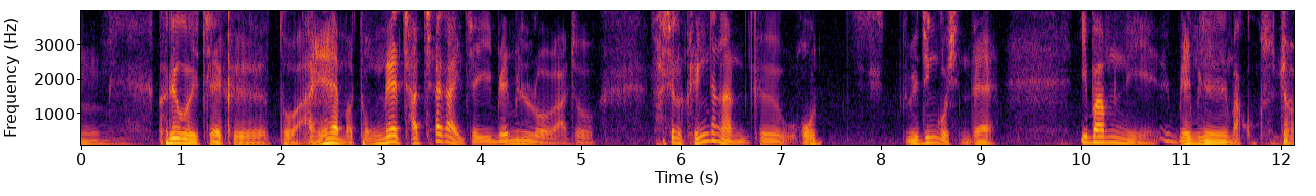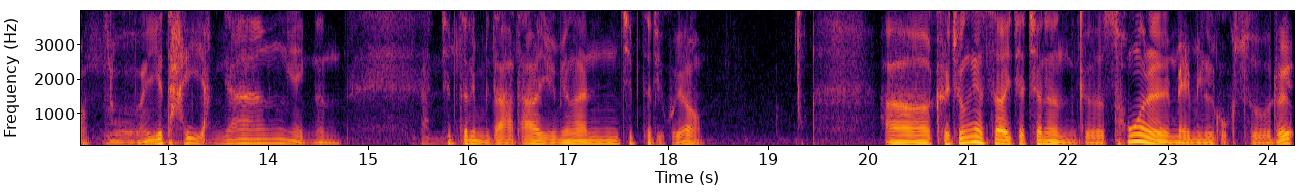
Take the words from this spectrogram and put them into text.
음. 그리고 이제 그 또 아예 뭐 동네 자체가 이제 이 메밀로 아주 사실은 굉장한 그 오, 외진 곳인데 이밤리 메밀 막국수촌 오. 이게 다 이 양양에 있는 집들입니다. 다 유명한 집들이고요. 어, 그 중에서 이제 저는 그 송을 메밀국수를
